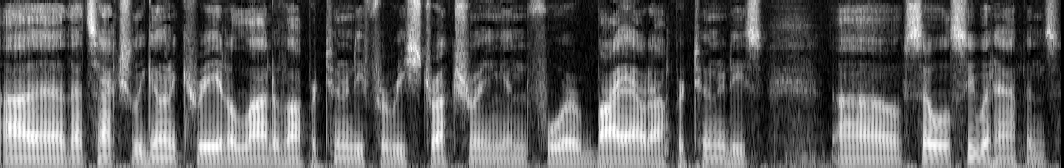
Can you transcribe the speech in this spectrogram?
uh, that's actually going to create a lot of opportunity for restructuring and for buyout opportunities. Uh, so we'll see what happens.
